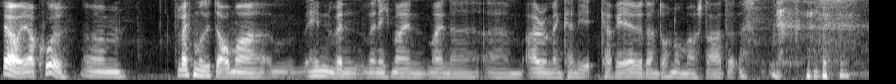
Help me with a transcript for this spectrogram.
Ja, ja, cool. Ähm, vielleicht muss ich da auch mal ähm, hin, wenn, wenn ich mein, meine ähm, Ironman-Karriere dann doch nochmal starte.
